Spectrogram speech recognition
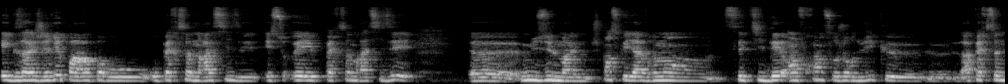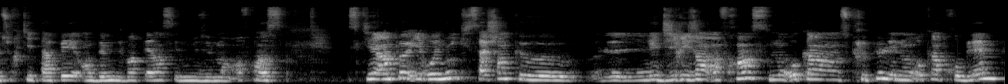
exagéré par rapport aux, personnes racisées et, personnes racisées euh, musulmanes. Je pense qu'il y a vraiment cette idée en France aujourd'hui que la personne sur qui taper en 2021, c'est le musulman en France. Ce qui est un peu ironique, sachant que les dirigeants en France n'ont aucun scrupule et n'ont aucun problème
